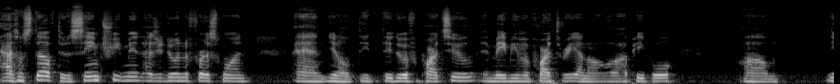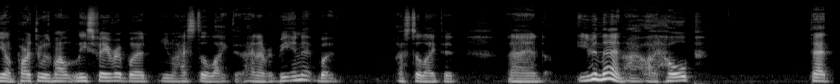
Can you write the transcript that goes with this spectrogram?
add some stuff, do the same treatment as you're doing the first one, and you know they, they do it for part two and maybe even part three. I know a lot of people, um, you know, part three was my least favorite, but you know I still liked it. I never beaten it, but I still liked it, and even then, I, I hope that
